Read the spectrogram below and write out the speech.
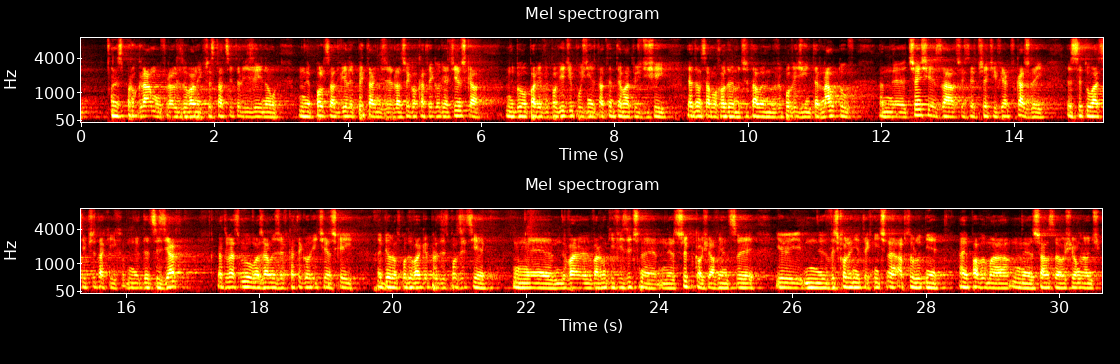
z programów realizowanych przez stację telewizyjną Polsat wiele pytań, że dlaczego kategoria ciężka. Było parę wypowiedzi później na ten temat już dzisiaj jadąc samochodem czytałem wypowiedzi internautów. Część jest za, część jest przeciw, jak w każdej sytuacji przy takich decyzjach. Natomiast my uważamy, że w kategorii ciężkiej, biorąc pod uwagę predyspozycje, wa- warunki fizyczne, szybkość, a więc y, wyszkolenie techniczne, absolutnie e, Paweł ma szansę osiągnąć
